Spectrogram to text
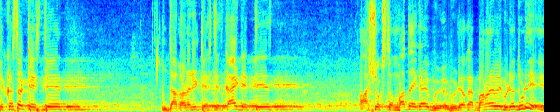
ते कसं टेचतेत? दगडाने टेचतेत. काय टेकतेत? अशोक स्तंभात आहे काय? व्हिडिओ काय बनवलेला व्हिडिओ थोडी आहे?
